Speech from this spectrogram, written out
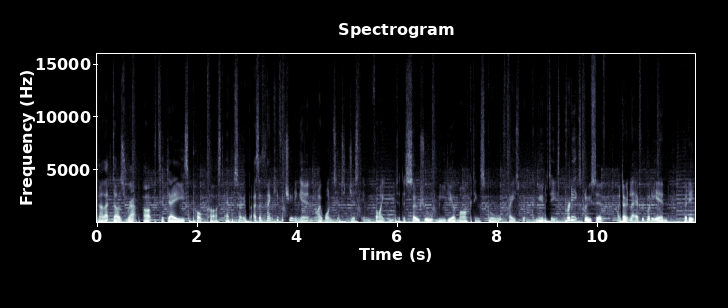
Now, that does wrap up today's podcast episode. But as a thank you for tuning in, I wanted to just invite you to the Social Media Marketing School Facebook community. It's pretty exclusive. I don't let everybody in, but it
